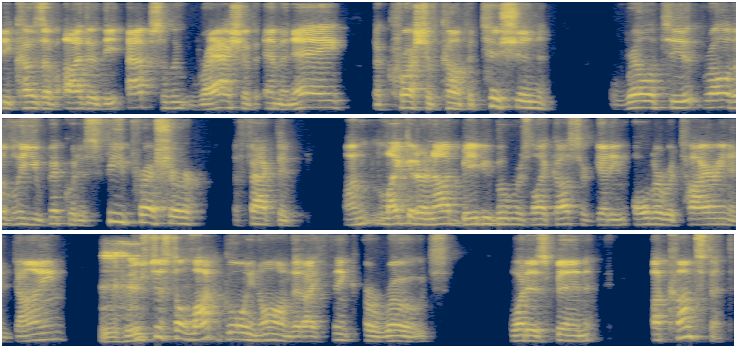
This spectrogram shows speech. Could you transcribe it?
because of either the absolute rash of M&A the crush of competition relative relatively ubiquitous fee pressure the fact that like it or not, baby boomers like us are getting older, retiring, and dying. Mm-hmm. There's just a lot going on that I think erodes what has been a constant.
